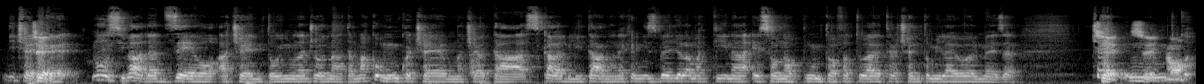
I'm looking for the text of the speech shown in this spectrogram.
dicevi sì. che non si va da 0 a 100 in una giornata, ma comunque c'è una certa scalabilità, non è che mi sveglio la mattina e sono appunto a fatturare 300.000 euro al mese. Cioè, sì, sì, no.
